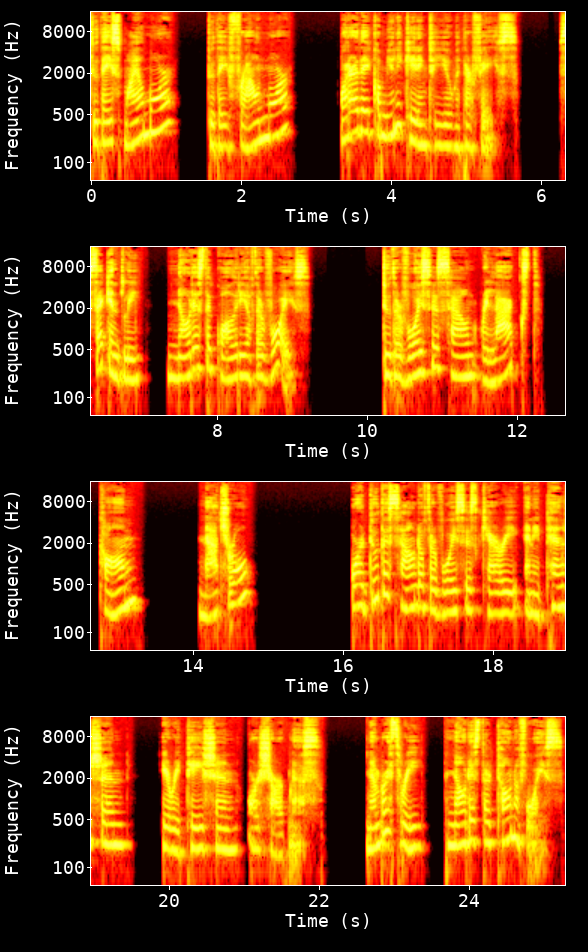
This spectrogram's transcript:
Do they smile more? Do they frown more? What are they communicating to you with their face? Secondly, notice the quality of their voice. Do their voices sound relaxed, calm, natural? Or do the sound of their voices carry any tension, irritation, or sharpness? Number three, notice their tone of voice.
